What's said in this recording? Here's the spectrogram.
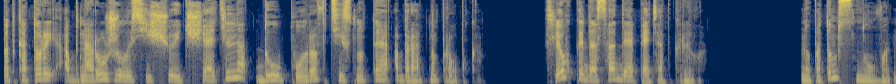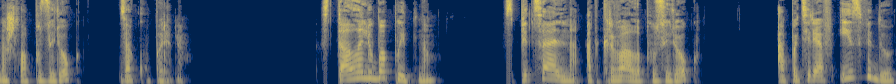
под которой обнаружилась еще и тщательно до упора втиснутая обратно пробка. С легкой досадой опять открыла но потом снова нашла пузырек закупоренным. Стало любопытно. Специально открывала пузырек, а, потеряв из виду,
